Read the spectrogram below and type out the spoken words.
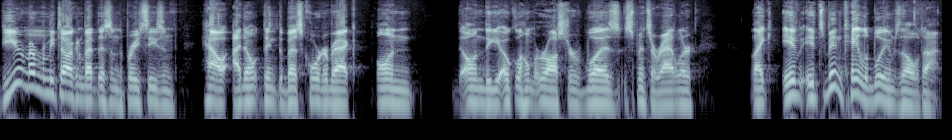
do you remember me talking about this in the preseason? How I don't think the best quarterback on on the Oklahoma roster was Spencer Rattler. Like it, it's been Caleb Williams the whole time,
